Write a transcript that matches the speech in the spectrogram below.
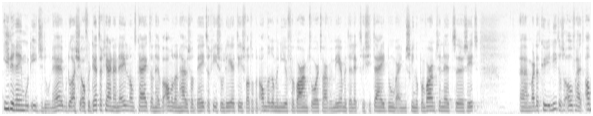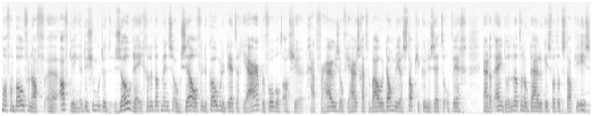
iedereen moet iets doen. Hè? Ik bedoel, als je over 30 jaar naar Nederland kijkt, dan hebben we allemaal een huis wat beter geïsoleerd is, wat op een andere manier verwarmd wordt, waar we meer met elektriciteit doen, waar je misschien op een warmtenet eh, zit. Uh, maar dat kun je niet als overheid allemaal van bovenaf uh, afdwingen. Dus je moet het zo regelen dat mensen ook zelf in de komende 30 jaar, bijvoorbeeld als je gaat verhuizen of je huis gaat verbouwen, dan weer een stapje kunnen zetten op weg naar dat einddoel. En dat dan ook duidelijk is wat dat stapje is.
